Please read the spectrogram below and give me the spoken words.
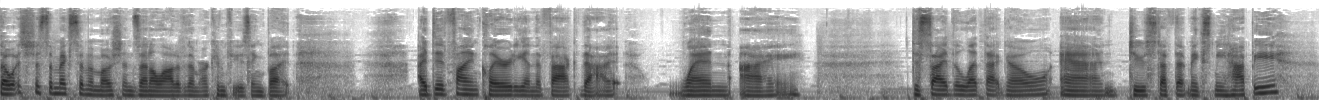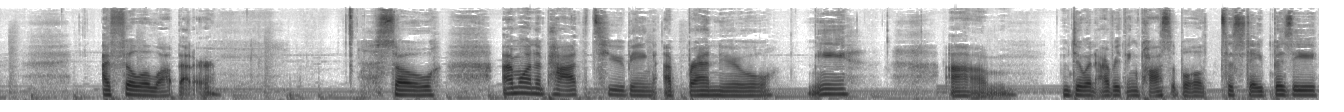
So it's just a mix of emotions, and a lot of them are confusing. But I did find clarity in the fact that when I decide to let that go and do stuff that makes me happy, I feel a lot better. So I'm on a path to being a brand new me. Um, I'm doing everything possible to stay busy.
